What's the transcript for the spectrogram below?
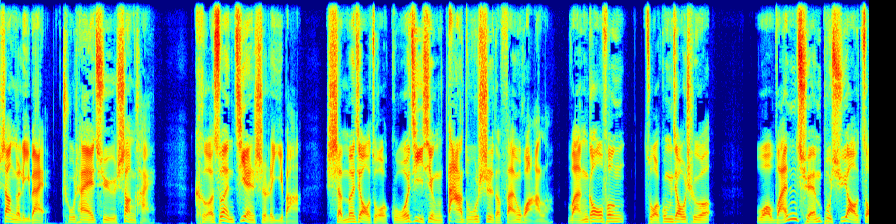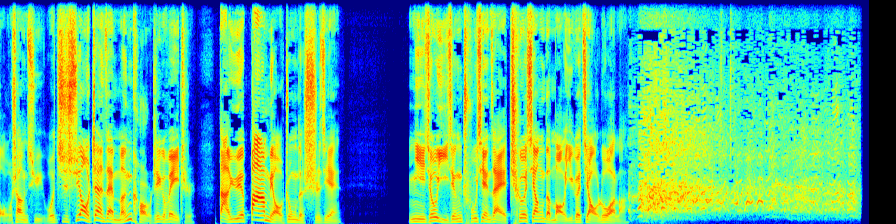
上个礼拜出差去上海可算见识了一把什么叫做国际性大都市的繁华了。晚高峰坐公交车我完全不需要走上去我只需要站在门口这个位置大约八秒钟的时间你就已经出现在车厢的某一个角落了。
